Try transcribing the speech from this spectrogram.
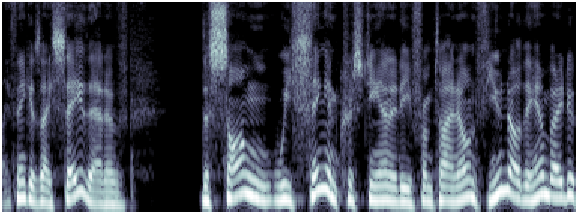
I think as I say that of the song we sing in Christianity from time, if you know the hymn, but I do,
